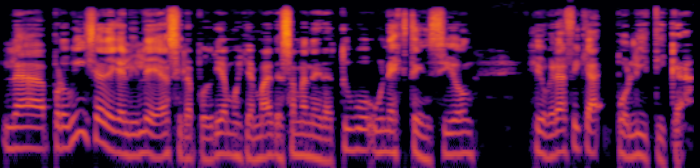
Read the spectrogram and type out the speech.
la provincia de Galilea, si la podríamos llamar de esa manera, tuvo una extensión geográfica política.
